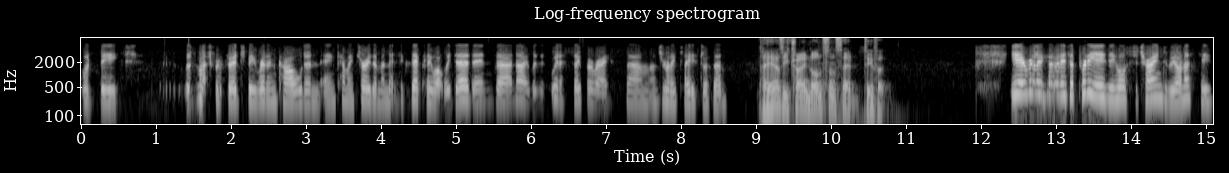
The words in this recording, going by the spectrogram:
would be was much preferred to be ridden cold and, and coming through them, and that's exactly what we did. And uh, no, it was it went a super race. Um, I was really pleased with him. Hey, how's he trained on since that effort? Yeah, really good. He's a pretty easy horse to train, to be honest. He's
